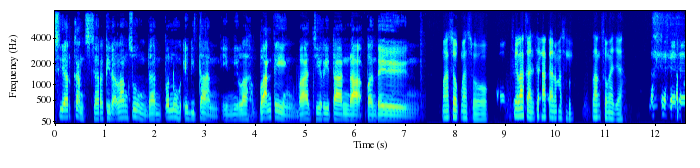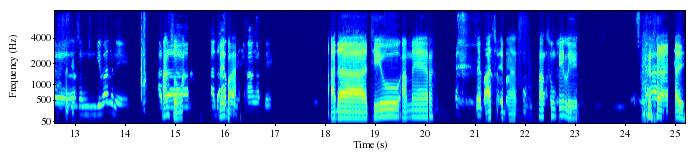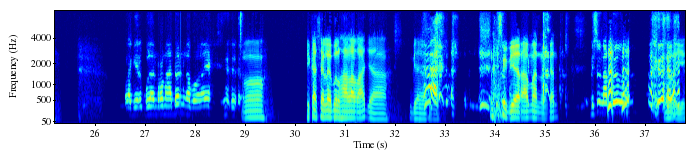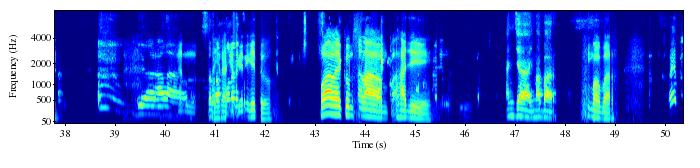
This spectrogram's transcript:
disiarkan secara tidak langsung dan penuh editan. Inilah Banting, bacirita ndak penting. Masuk, masuk. Silakan, silakan masuk. Langsung aja. langsung gimana nih? Ada, Langsung. Ada Bebas. apa nih hangat nih? Ada Ciu, Amer. Bebas, bebas. Langsung pilih. Ya, Hai. lagi bulan Ramadan nggak boleh. Oh, dikasih label halal aja. Biar biar aman kan. Disunat dulu Yoi. biar halal. Kan Assalamualaikum. gitu. Waalaikumsalam Pak Haji. Anjay, mabar. Mabar.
